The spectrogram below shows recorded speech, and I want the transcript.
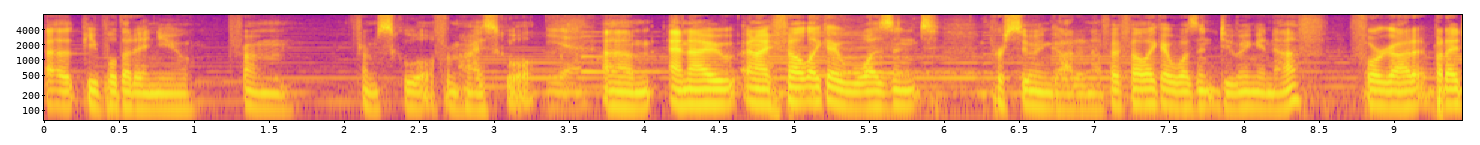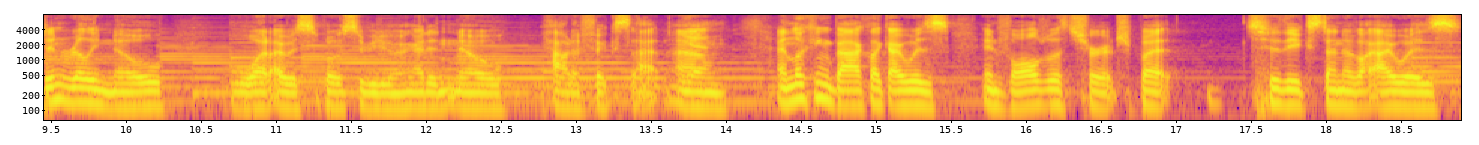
uh, people that I knew from from school, from high school. Yeah. Um, and I and I felt like I wasn't pursuing God enough. I felt like I wasn't doing enough for God, but I didn't really know what I was supposed to be doing. I didn't know how to fix that. Yeah. Um, and looking back, like I was involved with church, but to the extent of I was.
